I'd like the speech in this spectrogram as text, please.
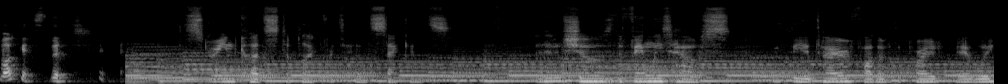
fuck is this shit? The screen cuts to black for 10 seconds. And then shows the family's house with the entire Father of the Pride family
